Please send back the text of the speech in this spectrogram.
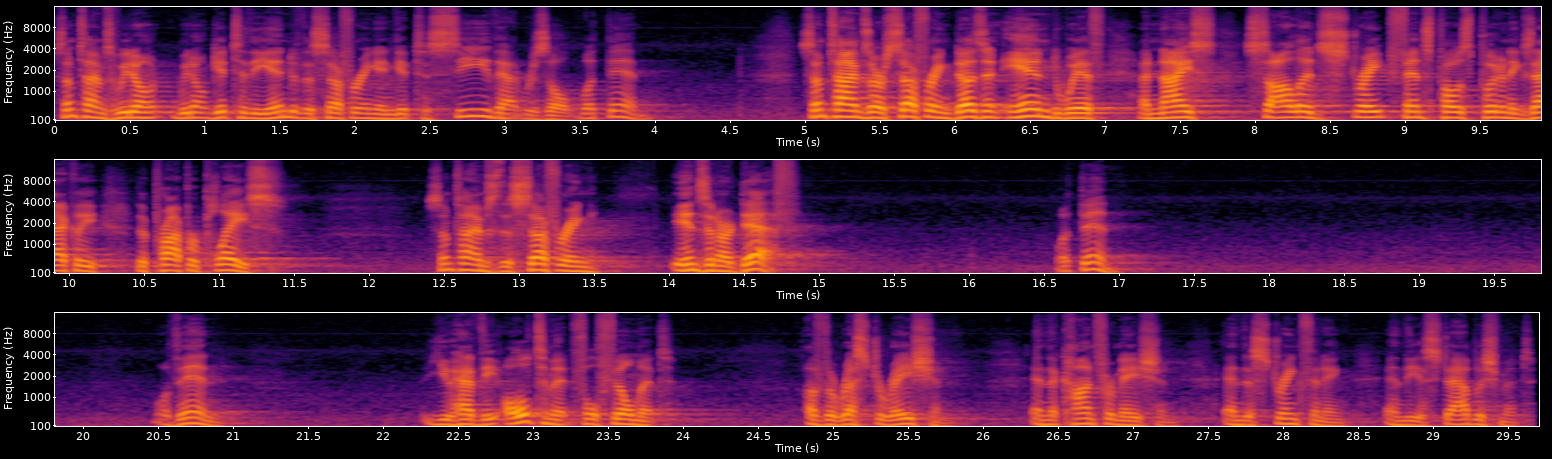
Sometimes we don't, we don't get to the end of the suffering and get to see that result. What then? Sometimes our suffering doesn't end with a nice, solid, straight fence post put in exactly the proper place. Sometimes the suffering ends in our death. What then? Well, then you have the ultimate fulfillment of the restoration and the confirmation and the strengthening and the establishment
